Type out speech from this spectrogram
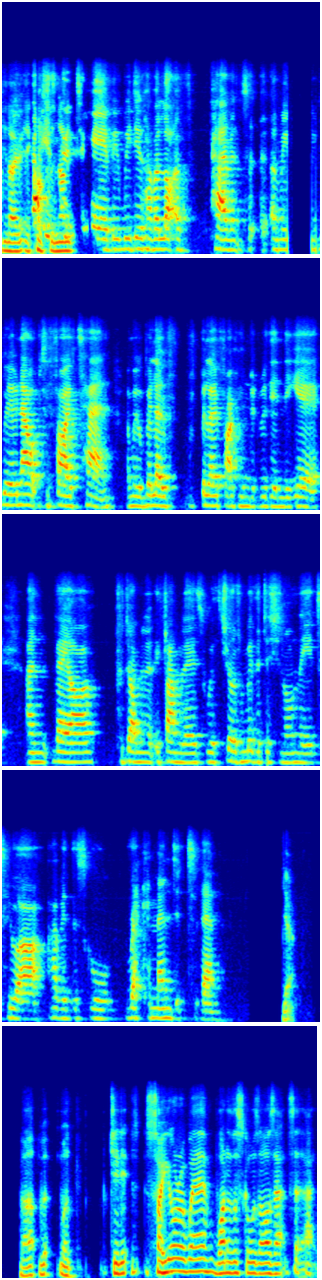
you know, across that is the good to hear. We do have a lot of parents. I mean, we're now up to 510 and we were below below 500 within the year. And they are predominantly families with children with additional needs who are having the school recommended to them. Yeah. Well, well so you're aware one of the schools I was at, at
